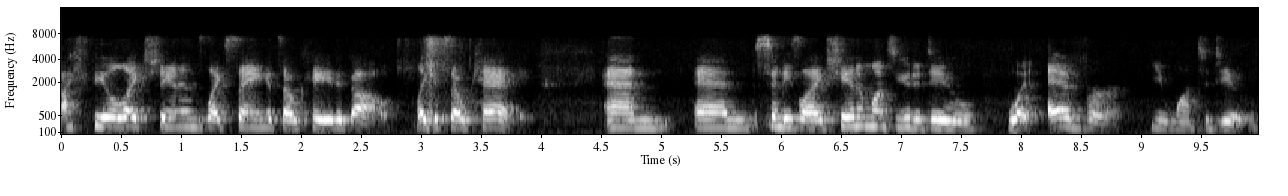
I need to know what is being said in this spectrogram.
I feel like Shannon's like saying it's okay to go, like it's okay. And and Cindy's like, Shannon wants you to do whatever you want to do.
